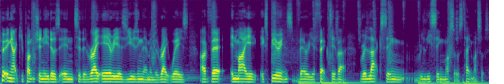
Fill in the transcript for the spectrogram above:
putting acupuncture needles into the right areas, using them in the right ways, are, ve- in my experience, very effective at relaxing, releasing muscles, tight muscles.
